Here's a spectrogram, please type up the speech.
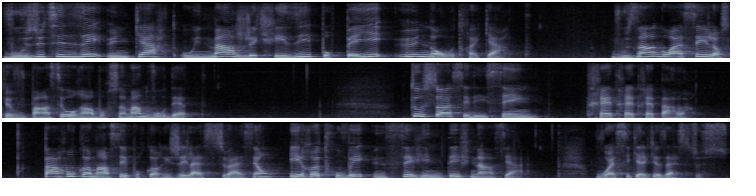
Vous utilisez une carte ou une marge de crédit pour payer une autre carte. Vous angoissez lorsque vous pensez au remboursement de vos dettes. Tout ça, c'est des signes très, très, très parlants. Par où commencer pour corriger la situation et retrouver une sérénité financière? Voici quelques astuces.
